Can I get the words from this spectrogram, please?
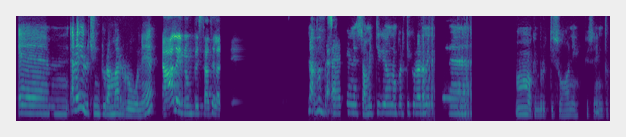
Ehm, allora io ho la cintura marrone. Ale, non pestate la No, vabbè, sì. eh, che ne so, metti che uno particolarmente... Oh, che brutti suoni che sento.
